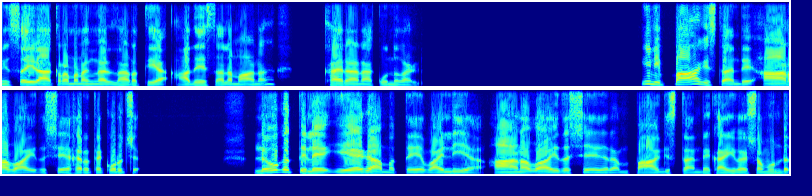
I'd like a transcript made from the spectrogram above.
മിസൈൽ ആക്രമണങ്ങൾ നടത്തിയ അതേ സ്ഥലമാണ് ഖരാന കുന്നുകൾ. ഇനി പാകിസ്ഥാന്റെ ആണവായുധ ശേഖരത്തെക്കുറിച്ച്. ലോകത്തിലെ ഏഴാമത്തെ വലിയ ആണവായുധ ശേഖരം പാകിസ്ഥാന്റെ കൈവശമുണ്ട്.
